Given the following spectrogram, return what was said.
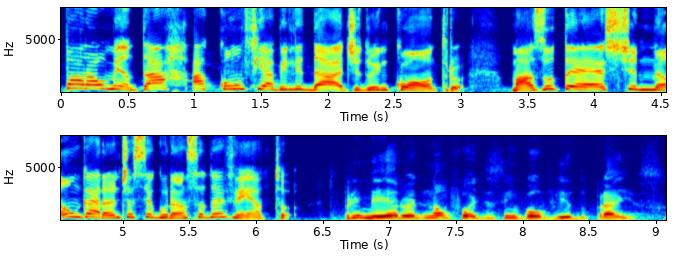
para aumentar a confiabilidade do encontro, mas o teste não garante a segurança do evento. Primeiro, ele não foi desenvolvido para isso.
